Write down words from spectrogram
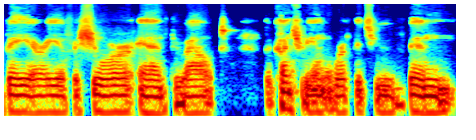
Bay Area for sure, and throughout the country, and the work that you've been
